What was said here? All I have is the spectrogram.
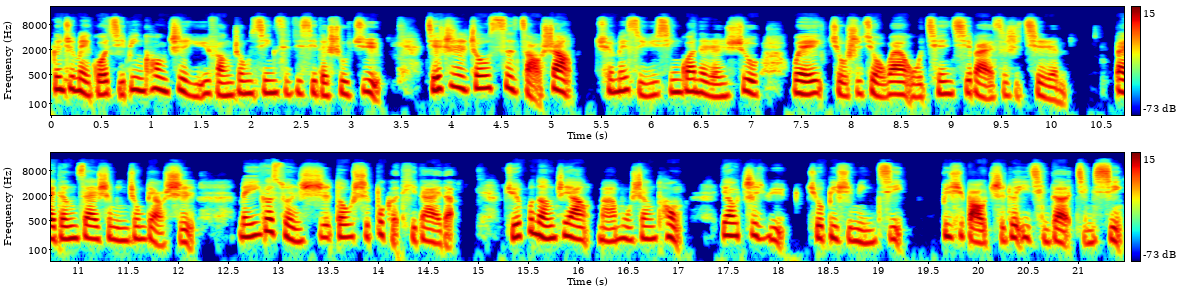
根据美国疾病控制与预防中心 （CDC） 的数据，截至周四早上。全美死于新冠的人数为九十九万五千七百四十七人。拜登在声明中表示，每一个损失都是不可替代的，绝不能这样麻木伤痛。要治愈，就必须铭记，必须保持对疫情的警醒，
